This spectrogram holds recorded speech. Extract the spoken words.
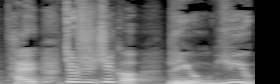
太就是这个领域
